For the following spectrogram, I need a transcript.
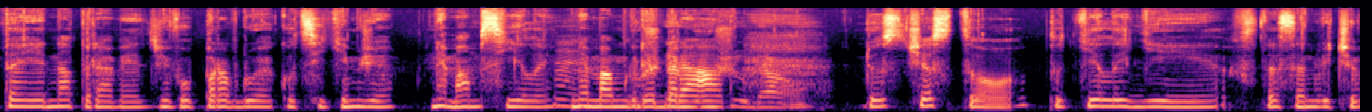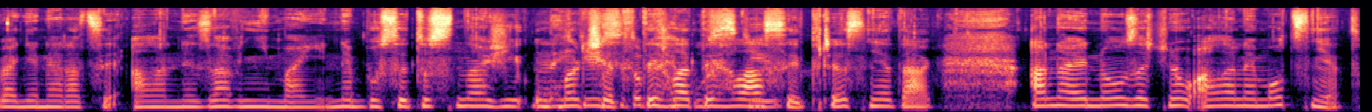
to je jedna teda věc, že opravdu jako cítím, že nemám síly, hmm, nemám kde brát. Dost často to ti lidi z té sandvičové generaci ale nezavnímají, nebo se to snaží umlčet tyhle ty hlasy, přesně tak. A najednou začnou ale nemocnět.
